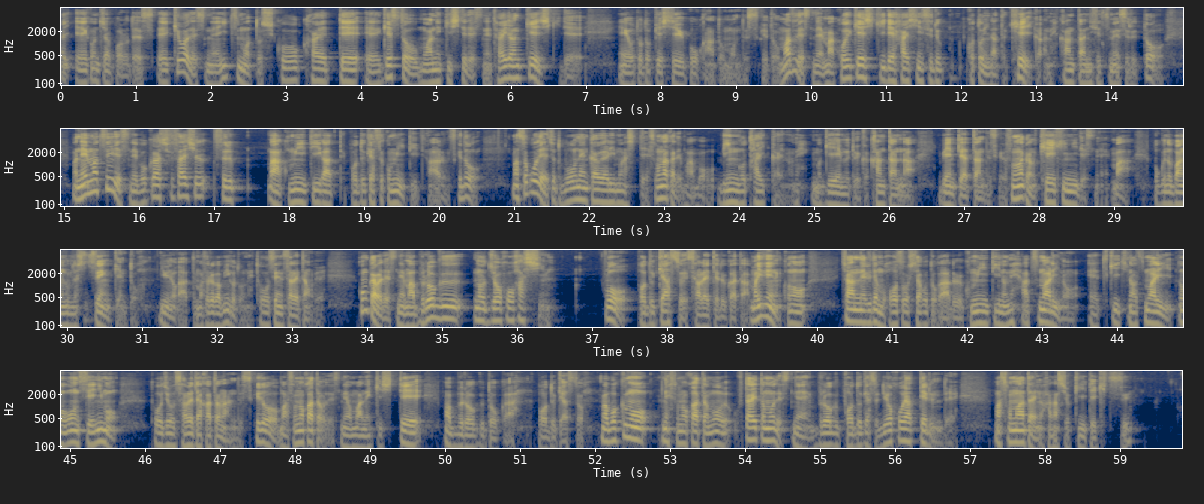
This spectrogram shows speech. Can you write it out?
はい、えーこんにちは、ポロです、えー今日はですね、いつもと趣向を変えて、えーゲストをお招きしてですね、対談形式で、えーお届けしていこうかなと思うんですけど、まずですね、まあ、こういう形式で配信することになった経緯からね、簡単に説明すると、まあ、年末にですね、僕が主催する、まあ、コミュニティがあって、ポッドキャストコミュニティっていうのがあるんですけど、まあ、そこでちょっと忘年会をやりまして、その中でまあもうビンゴ大会のね、まあ、ゲームというか簡単なイベントやったんですけど、その中の景品にですね、まあ僕の番組の出演権というのがあって、まあそれが見事ね、当選されたので、今回はですね、まあブログの情報発信をポッドキャストでされてる方、まあ以前このチャンネルでも放送したことがあるコミュニティのね、集まりの、えー月一の集まりの音声にも登場された方なんですけど、まあその方をですね、お招きして、まあブログとか、ポッドキャスト。まあ僕もね、その方も、二人ともですね、ブログ、ポッドキャスト両方やってるんで、まあそのあたりの話を聞いていきつつ、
